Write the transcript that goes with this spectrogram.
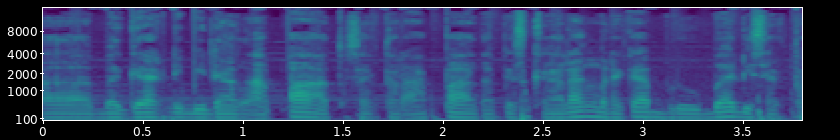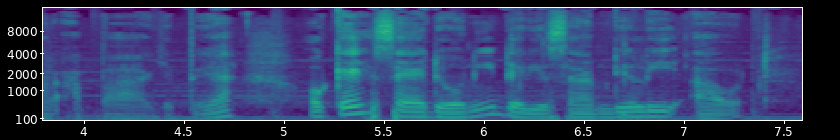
bergerak di bidang apa atau sektor apa tapi sekarang mereka berubah di sektor apa gitu ya. Oke, saya Doni dari Saham Daily out.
